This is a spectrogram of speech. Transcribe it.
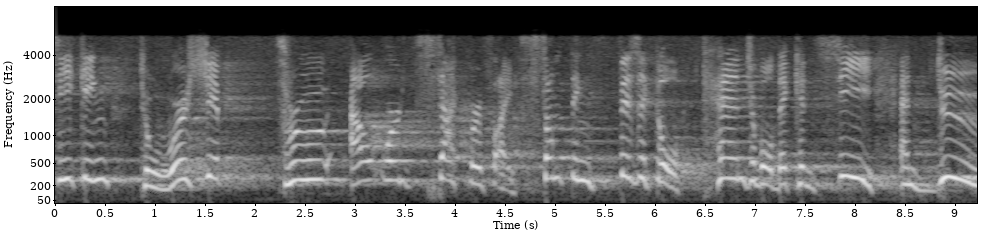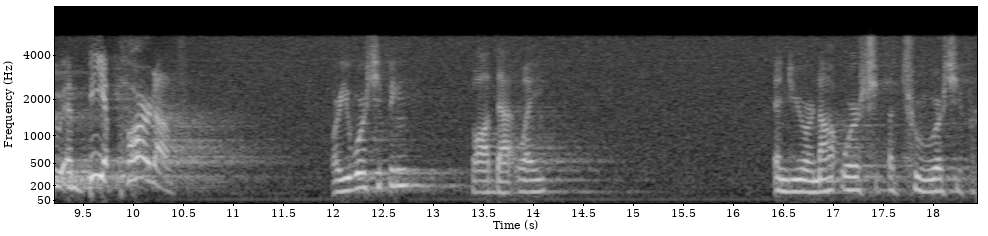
seeking to worship through outward sacrifice, something physical, tangible they can see and do and be a part of. Are you worshiping God that way? And you are not worship, a true worshiper.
